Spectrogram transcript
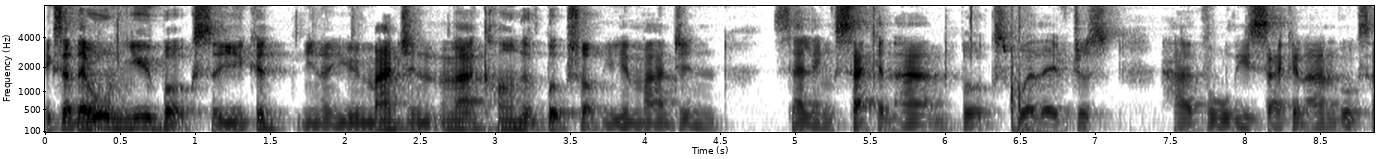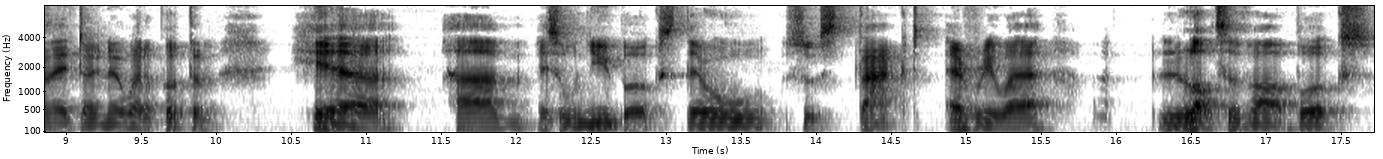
Except they're all new books, so you could, you know, you imagine in that kind of bookshop. You imagine selling secondhand books where they've just have all these secondhand books and they don't know where to put them. Here, um, it's all new books. They're all sort of stacked everywhere. Lots of art books.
